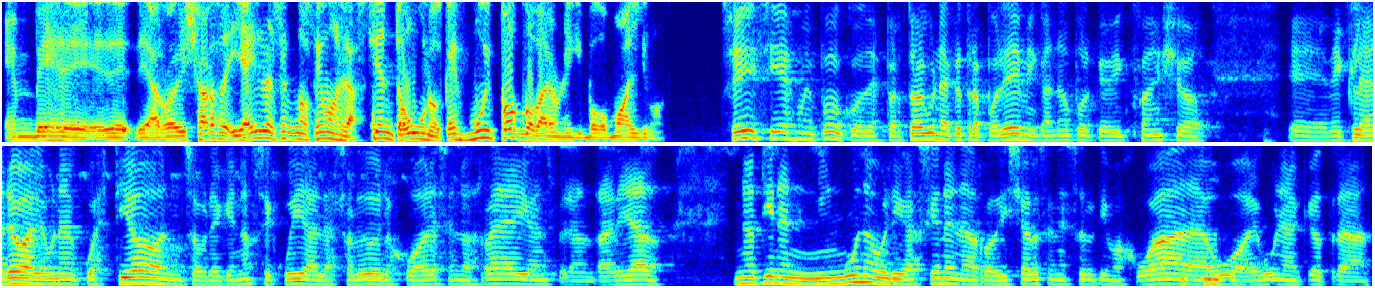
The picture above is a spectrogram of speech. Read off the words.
en vez de, de, arrodillarse. Y ahí recién conocemos las 101, que es muy poco para un equipo como Baltimore. Sí, sí, es muy poco. Despertó alguna que otra polémica, ¿no? Porque Big Fangio eh, declaró alguna cuestión sobre que no se cuida la salud de los jugadores en los Ravens, pero en realidad no tienen ninguna obligación en arrodillarse en esa última jugada. Hubo alguna que otra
